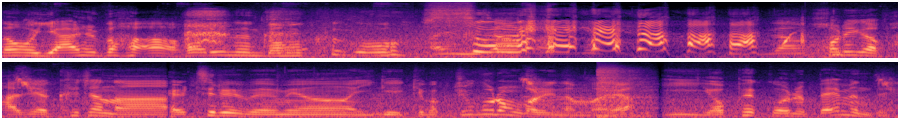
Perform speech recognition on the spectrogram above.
너무 얇아. 허리는 너무 크고. 그냥 허리가 바지가 크잖아. 벨트를 매면 이게 이렇게 막 쭈그렁거린단 말이야? 이 옆에 거를 빼면 돼.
